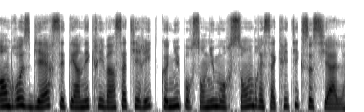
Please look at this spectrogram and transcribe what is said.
Ambrose Bierce était un écrivain satirique connu pour son humour sombre et sa critique sociale.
